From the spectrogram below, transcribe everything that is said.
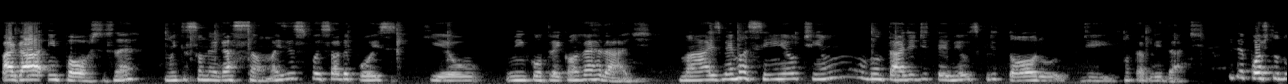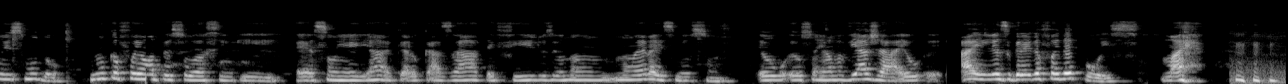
pagar impostos, né? Muita sonegação. Mas isso foi só depois que eu me encontrei com a verdade. Mas mesmo assim eu tinha uma vontade de ter meu escritório de contabilidade. E depois tudo isso mudou. Nunca fui uma pessoa assim que é, sonhei, ah, quero casar, ter filhos. Eu não, não era esse meu sonho eu, eu sonhava viajar. Eu, a Ilhas Grega foi depois, mas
